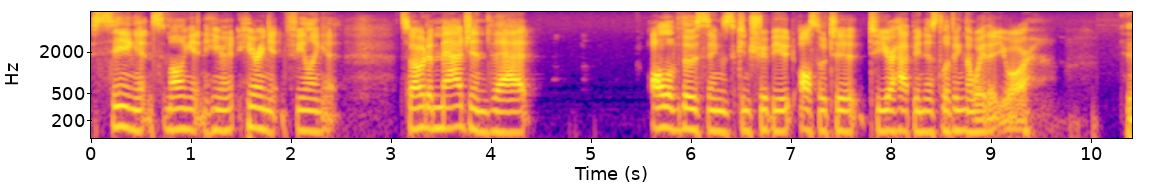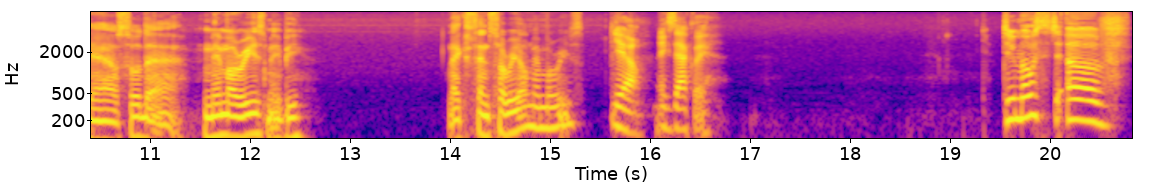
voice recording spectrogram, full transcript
seeing it and smelling it and hear, hearing it and feeling it. So I would imagine that all of those things contribute also to to your happiness living the way that you are. Yeah, so the memories, maybe. Like sensorial memories. Yeah, exactly. Do most of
